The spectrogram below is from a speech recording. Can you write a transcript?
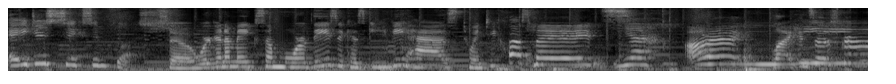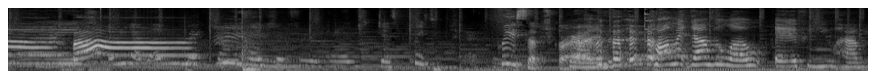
Ages six and plus. So we're gonna make some more of these because Evie has 20 classmates. Yeah. All right, like and subscribe. Oh, Bye. Just please subscribe. Please subscribe. Comment down below if you have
